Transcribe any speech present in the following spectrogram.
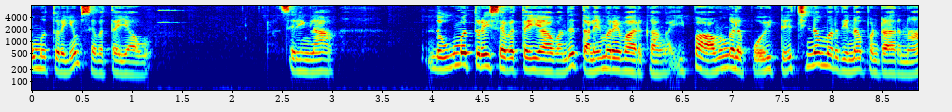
ஊமத்துறையும் செவத்தையாவும். சரிங்களா? இந்த ஊமத்துறை செவத்தையா வந்து தலைமறைவாக இருக்காங்க. இப்போ அவங்கள போயிட்டு சின்ன மருது என்ன பண்ணுறாருன்னா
